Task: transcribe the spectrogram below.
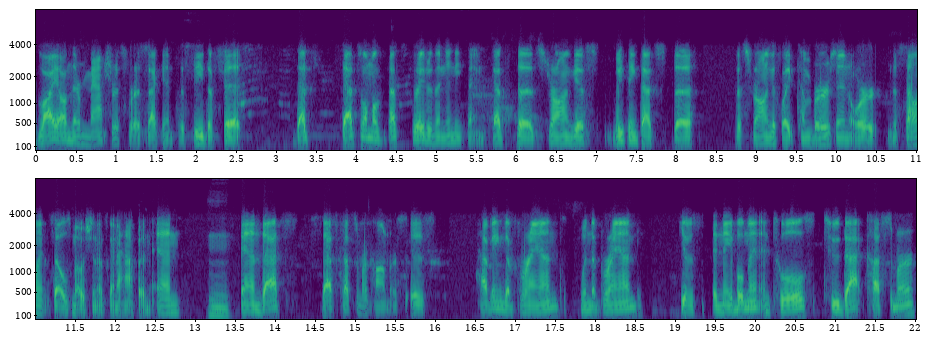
lie on their mattress for a second to see the fit. That's that's almost that's greater than anything. That's the strongest. We think that's the the strongest like conversion or the selling sales motion that's going to happen. And mm. and that's that's customer commerce is having the brand when the brand gives enablement and tools to that customer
